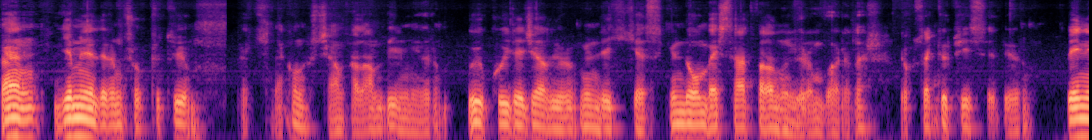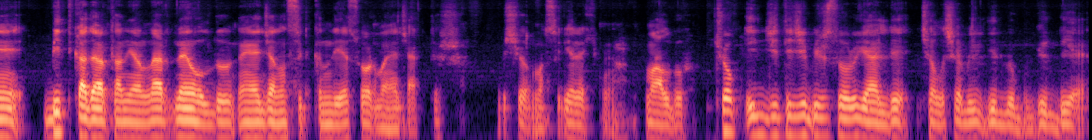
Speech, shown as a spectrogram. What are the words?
Ben yemin ederim çok kötüyüm. Peki ne konuşacağım falan bilmiyorum. Uyku ilacı alıyorum günde iki kez. Günde 15 saat falan uyuyorum bu aralar. Yoksa kötü hissediyorum. Beni bit kadar tanıyanlar ne oldu, neye canın sıkkın diye sormayacaktır. Bir şey olması gerekmiyor. Mal bu. Çok incitici bir soru geldi. Çalışabildin mi bugün diye.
